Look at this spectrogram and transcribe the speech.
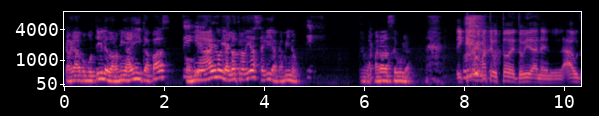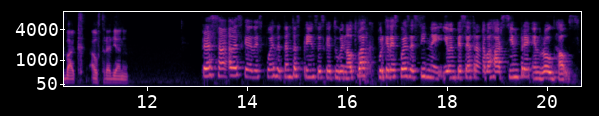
cargaba combustible, dormía ahí capaz, Sí. comía algo y al otro día seguía camino. Sí. La parada segura. ¿Y qué es lo que más te gustó de tu vida en el Outback australiano? Pero sabes que después de tantas experiencias que tuve en Outback, porque después de Sydney yo empecé a trabajar siempre en Roadhouse,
